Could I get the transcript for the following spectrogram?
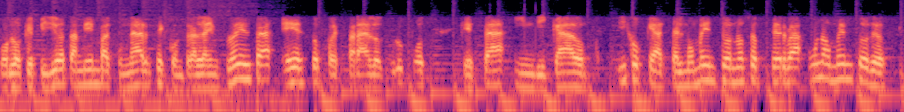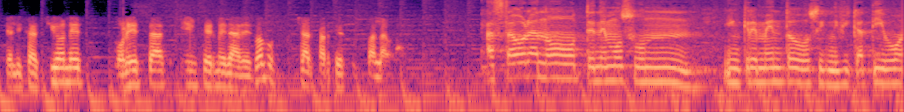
por lo que pidió también vacunarse contra la influenza, esto pues para los grupos que está indicado. Dijo que hasta el momento no se observa un aumento de hospitalizaciones por estas enfermedades. Vamos a escuchar parte de sus palabras. Hasta ahora no tenemos un incremento significativo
